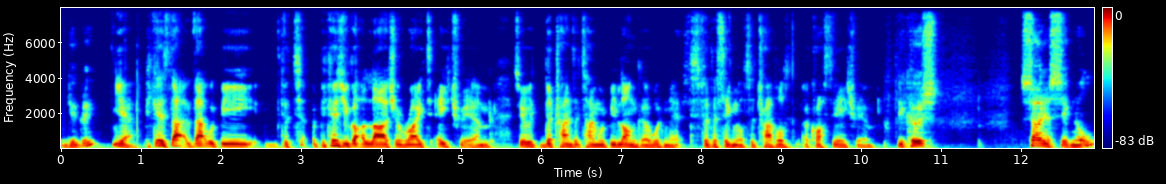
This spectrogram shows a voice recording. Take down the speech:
Would you agree? Yeah, because that that would be the t- because you've got a larger right atrium, so the transit time would be longer, wouldn't it, for the signal to travel across the atrium? Because sinus signal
